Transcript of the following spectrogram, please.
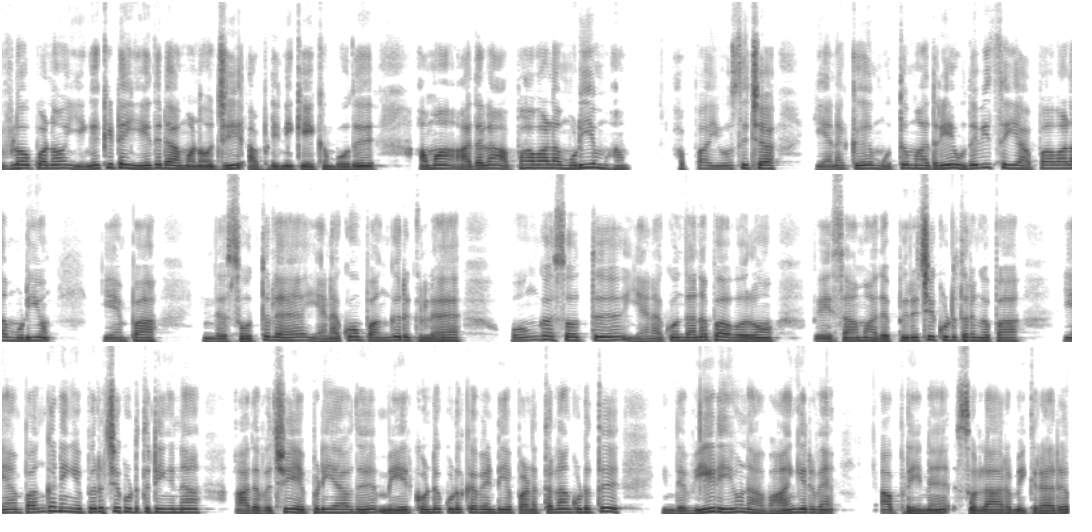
இவ்வளோ பணம் எங்ககிட்ட ஏதுடா மனோஜ்? அப்படின்னு கேட்கும்போது அம்மா அதெல்லாம் அப்பாவால் முடியுமா? அப்பா யோசிச்சா எனக்கு முத்து மாதிரியே உதவி செய்ய அப்பாவால் முடியும். ஏன்பா இந்த சொத்துல எனக்கும் பங்கு இருக்குல்ல? உங்கள் சொத்து எனக்கும் தானப்பா வரும். பேசாமல் அதை பிரித்து கொடுத்துருங்கப்பா. என் பங்கை நீங்கள் பிரித்து கொடுத்துட்டீங்கன்னா அதை வச்சு எப்படியாவது மேற்கொண்டு கொடுக்க வேண்டிய பணத்தெல்லாம் கொடுத்து இந்த வீடையும் நான் வாங்கிடுவேன் அப்படின்னு சொல்ல ஆரம்பிக்கிறாரு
